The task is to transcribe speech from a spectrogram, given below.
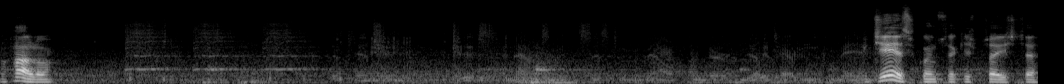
No halo. Gdzie jest w końcu jakieś przejście?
